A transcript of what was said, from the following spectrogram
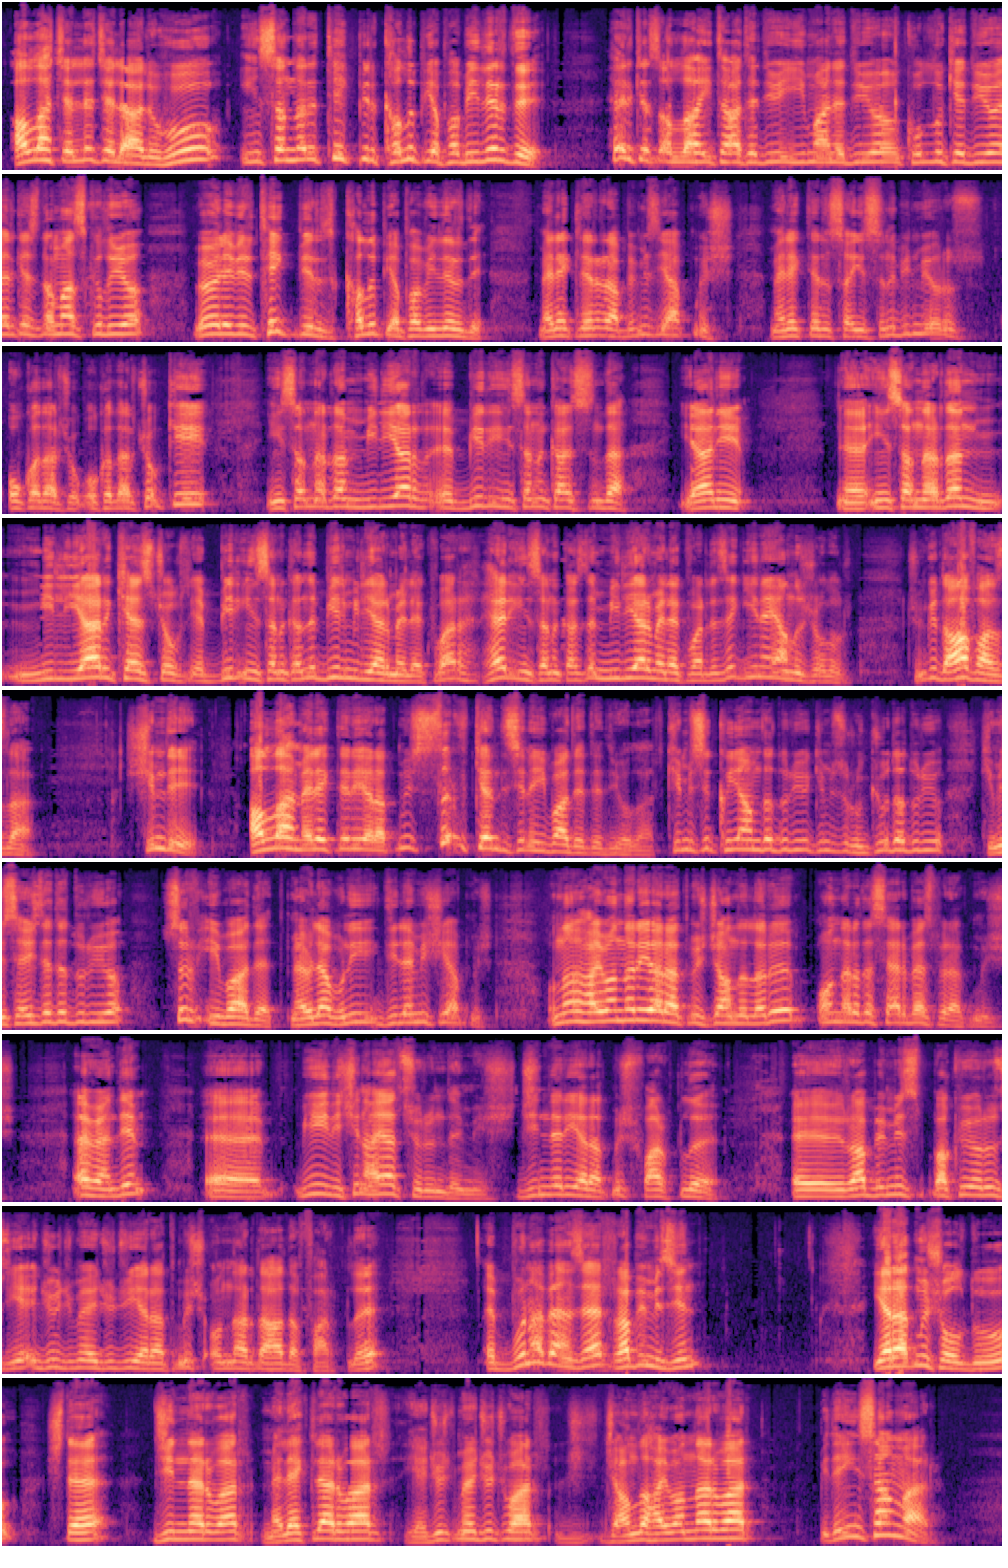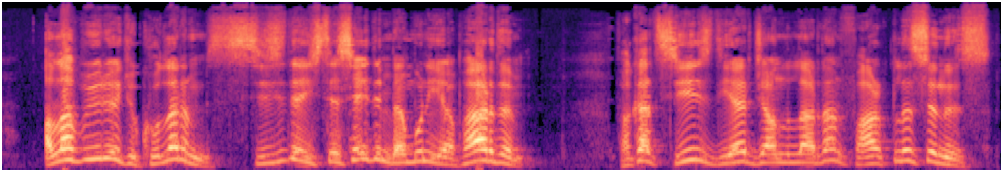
Allah Celle Celaluhu insanları tek bir kalıp yapabilirdi. Herkes Allah'a itaat ediyor, iman ediyor, kulluk ediyor, herkes namaz kılıyor. Böyle bir tek bir kalıp yapabilirdi. Melekleri Rabbimiz yapmış. Meleklerin sayısını bilmiyoruz. O kadar çok, o kadar çok ki insanlardan milyar e, bir insanın karşısında yani e, insanlardan milyar kez çok bir insanın karşısında bir milyar melek var. Her insanın karşısında milyar melek var desek yine yanlış olur. Çünkü daha fazla. Şimdi Allah melekleri yaratmış sırf kendisine ibadet ediyorlar. Kimisi kıyamda duruyor, kimisi rükuda duruyor, kimi secdede duruyor. Sırf ibadet. Mevla bunu dilemiş yapmış. Onlar hayvanları yaratmış canlıları onları da serbest bırakmış. Efendim e, bir için hayat sürün demiş. Cinleri yaratmış farklı. E, Rabbimiz bakıyoruz Yecüc Mecüc'ü yaratmış onlar daha da farklı. E, buna benzer Rabbimizin yaratmış olduğu işte cinler var, melekler var, Yecüc Mecüc var, canlı hayvanlar var. Bir de insan var. Allah buyuruyor ki kullarım sizi de isteseydim ben bunu yapardım. Fakat siz diğer canlılardan farklısınız.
